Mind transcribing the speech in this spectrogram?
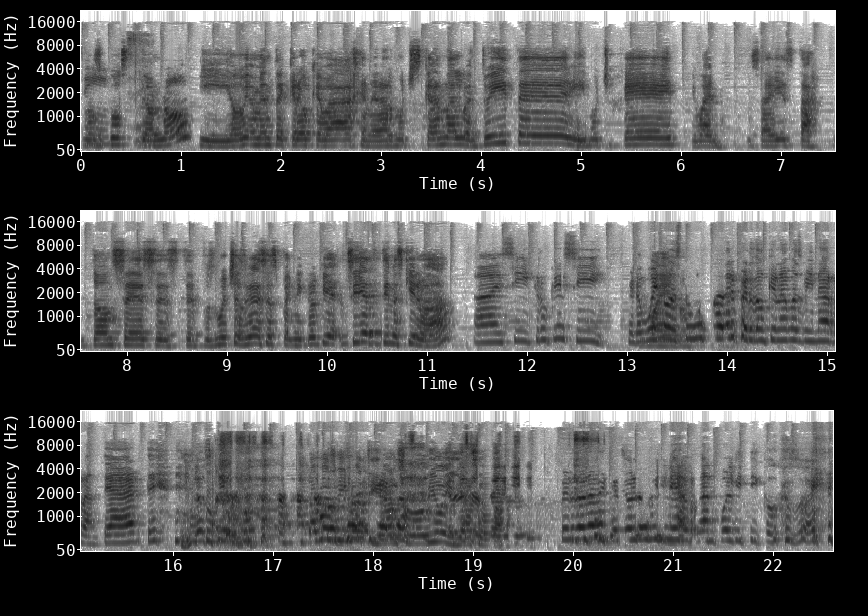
Sí, nos guste sí. o no, y obviamente creo que va a generar mucho escándalo en Twitter y mucho hate, y bueno, pues ahí está. Entonces, este, pues muchas gracias, Penny. Creo que ya- sí ya te tienes que ir, ¿ah? Ay, sí, creo que sí. Pero bueno, Bueno. estuvo padre, perdón que nada más vine a rantearte. Los quiero. Nada más vino a tirar su odio y ya se va. Perdóname que solo vine al rant político, Josué.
